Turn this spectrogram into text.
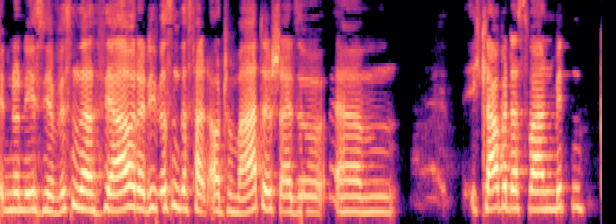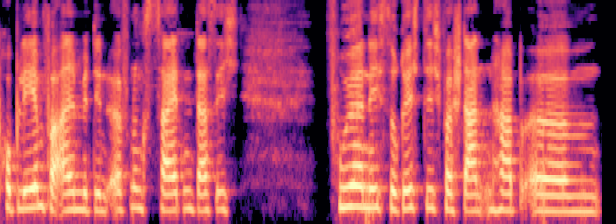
Indonesier wissen das ja oder die wissen das halt automatisch. Also ähm, ich glaube, das war ein Problem, vor allem mit den Öffnungszeiten, dass ich früher nicht so richtig verstanden habe, ähm,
